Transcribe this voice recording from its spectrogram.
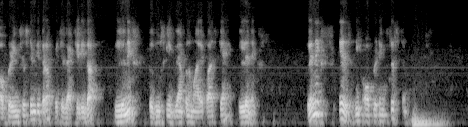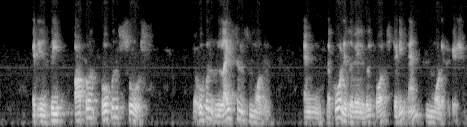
ऑपरेटिंग सिस्टम की तरफ़ which is actually the Linux तो दूसरी एग्जांपल हमारे पास क्या है? Linux Linux is the operating system is the open open source the open license model and the code is available for study and modification.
